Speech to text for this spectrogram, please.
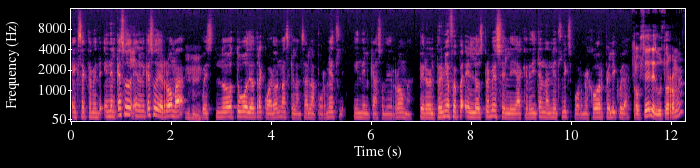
Exactamente. En el caso, Sí. en el caso de Roma, pues no tuvo de otra Cuarón más que lanzarla por Netflix. En el caso de Roma. Pero el premio fue, pa- los premios se le acreditan a Netflix por mejor película. ¿A ustedes les gustó Roma?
